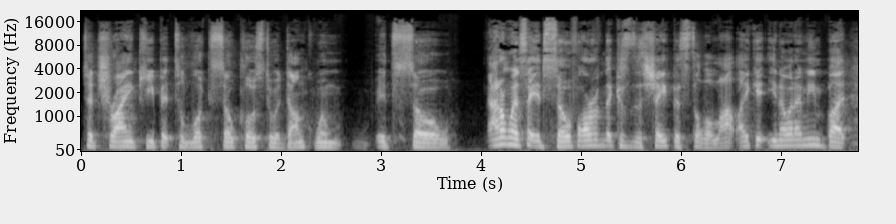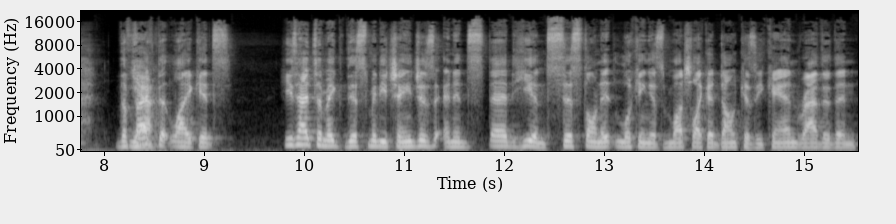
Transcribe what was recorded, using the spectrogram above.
to try and keep it to look so close to a dunk when it's so. I don't want to say it's so far from that because the shape is still a lot like it. You know what I mean? But the Yeah. fact that like it's he's had to make this many changes and instead he insists on it looking as much like a dunk as he can rather than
